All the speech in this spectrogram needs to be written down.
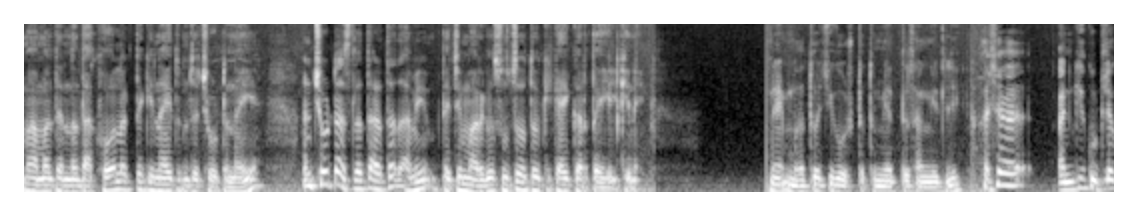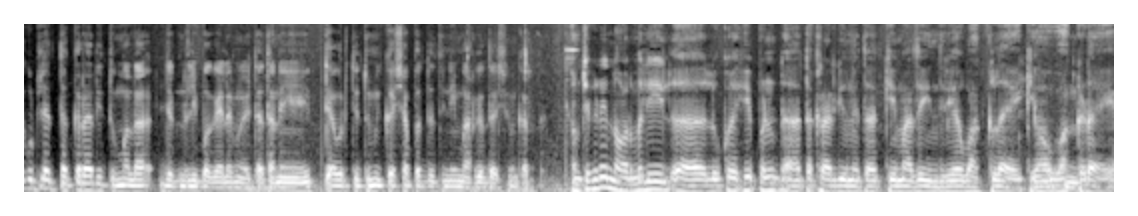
मग आम्हाला त्यांना दाखवावं लागतं की नाही तुमचं छोटं नाही आहे आणि छोटं असलं तर अर्थात आम्ही त्याचे मार्ग सुचवतो की काही करता येईल की नाही. नाही महत्वाची गोष्ट तुम्ही आता सांगितली. अशा आणखी कुठल्या कुठल्या तक्रारी तुम्हाला जनरली बघायला मिळतात? आणि त्यावरती तुम्ही कशा पद्धतीने मार्गदर्शन करता? आमच्याकडे नॉर्मली लोक हे पण तक्रार घेऊन येतात की माझं इंद्रिय वाकलं आहे किंवा वाकडं आहे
